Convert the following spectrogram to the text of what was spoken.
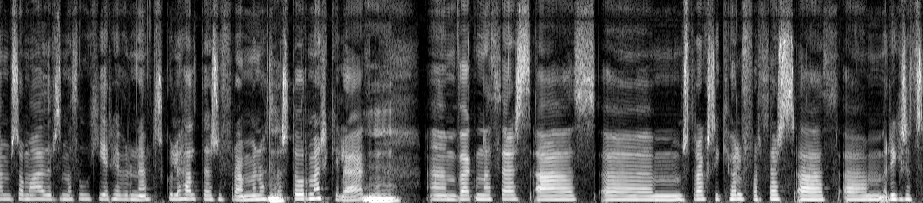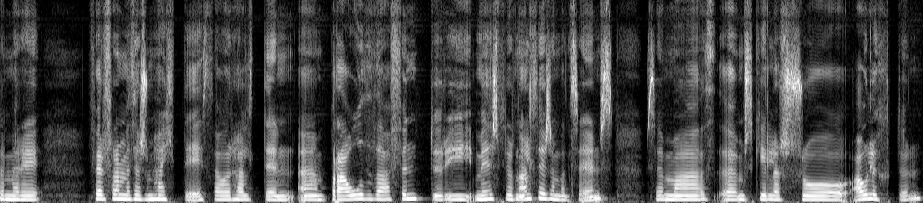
um, sá maður sem að þú hér hefur nefnt skuli halda þessu fram er náttúrulega mm. stór merkileg mm. um, vegna þess að um, strax í kjölfar þess að um, Ríkisættsemmeri fer fram með þessum hætti þá er haldinn um, bráða fundur í miðstjórn alþjóðsambandsins sem að um, skilar svo álygtun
